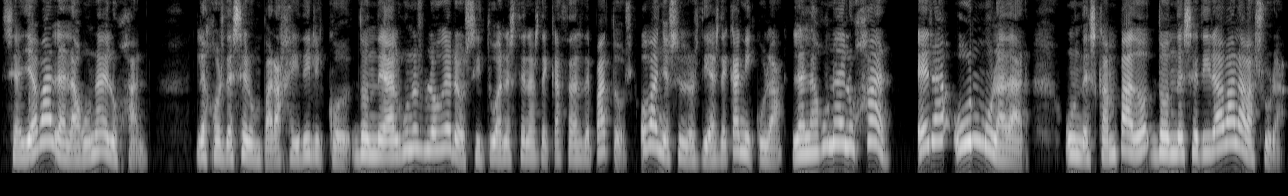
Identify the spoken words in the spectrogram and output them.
se hallaba la laguna de Luján, lejos de ser un paraje idílico donde algunos blogueros sitúan escenas de cazas de patos o baños en los días de canícula, la laguna de Luján era un muladar, un descampado donde se tiraba la basura.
